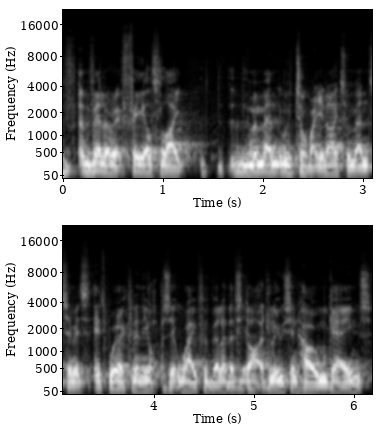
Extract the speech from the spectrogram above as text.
V- Villa, it feels like the momentum. We talk about United momentum. It's, it's working in the opposite way for Villa. They've started losing home games.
